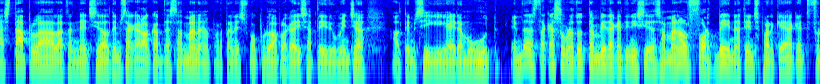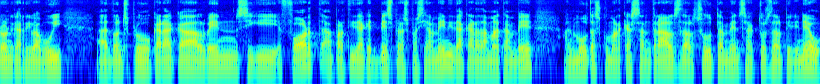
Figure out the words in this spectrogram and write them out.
estable la tendència del temps de cara al cap de setmana, per tant és poc probable que dissabte i diumenge el temps sigui gaire mogut. Hem de destacar sobretot també d'aquest inici de setmana el fort vent, atents perquè aquest front que arriba avui eh, doncs provocarà que el vent sigui fort a partir d'aquest vespre especialment i de cara a demà també en moltes comarques centrals del sud, també en sectors del Pirineu.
